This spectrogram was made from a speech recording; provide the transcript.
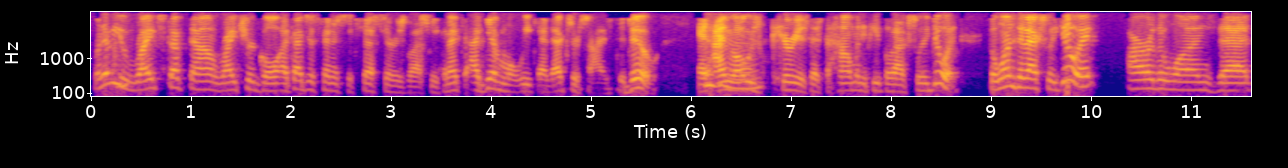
whenever you write stuff down, write your goal. Like I just finished Success Series last week, and I, I give them a weekend exercise to do. And mm-hmm. I'm always curious as to how many people actually do it. The ones that actually do it are the ones that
